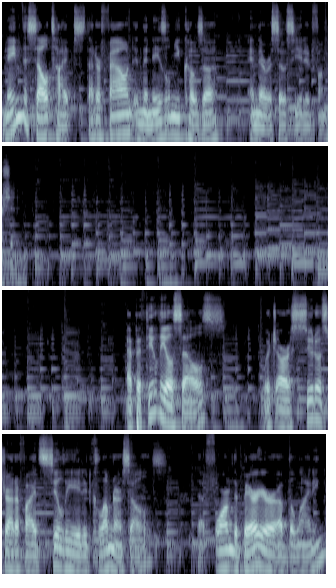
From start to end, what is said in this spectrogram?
Name the cell types that are found in the nasal mucosa and their associated function. Epithelial cells, which are pseudostratified ciliated columnar cells that form the barrier of the lining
